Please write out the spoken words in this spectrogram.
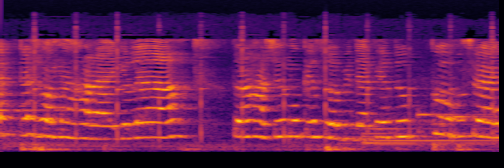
একটা সময় হারায় গেলে। তোর হাসি মুখে ছবি দেখে দুঃখ বসায়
